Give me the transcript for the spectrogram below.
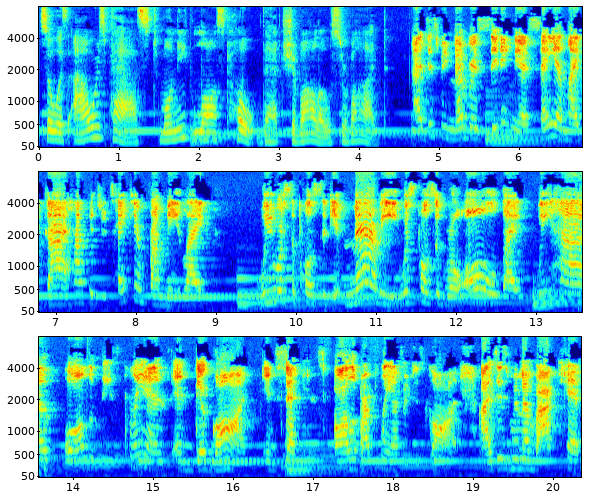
So as hours passed, Monique lost hope that Shavalo survived. I just remember sitting there saying, like, God, how could you take him from me? Like, we were supposed to get married. We're supposed to grow old. Like, we have all of these plans and they're gone in seconds. All of our plans are just gone. I just remember I kept,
